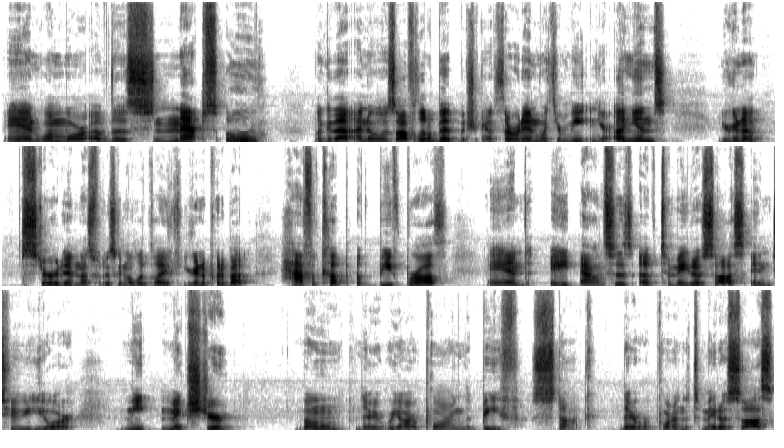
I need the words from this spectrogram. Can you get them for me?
and one more of those snaps. Ooh, look at that. I know it was off a little bit, but you're going to throw it in with your meat and your onions. You're going to stir it in. That's what it's going to look like. You're going to put about half a cup of beef broth and eight ounces of tomato sauce into your meat mixture. Boom, there we are pouring the beef stock. There we're pouring the tomato sauce.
